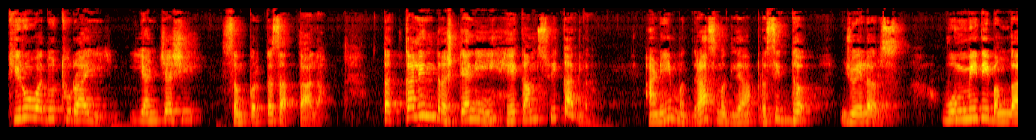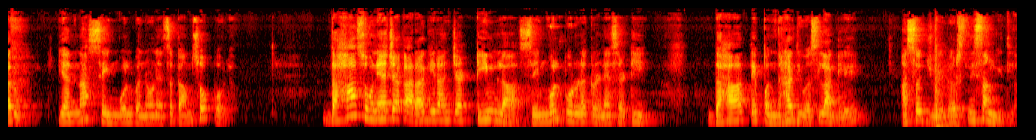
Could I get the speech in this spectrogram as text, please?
थिरुवदुथुराई यांच्याशी संपर्क साधता आला. तत्कालीन द्रष्ट्यांनी हे काम स्वीकारलं आणि मद्रासमधल्या प्रसिद्ध ज्वेलर्स वुम्मिदी बंगारू यांना सेंगोल बनवण्याचं काम सोपवलं. दहा सोन्याच्या कारागिरांच्या टीमला सेंगोल पूर्ण करण्यासाठी दहा ते पंधरा दिवस लागले असं ज्वेलर्सनी सांगितलं.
